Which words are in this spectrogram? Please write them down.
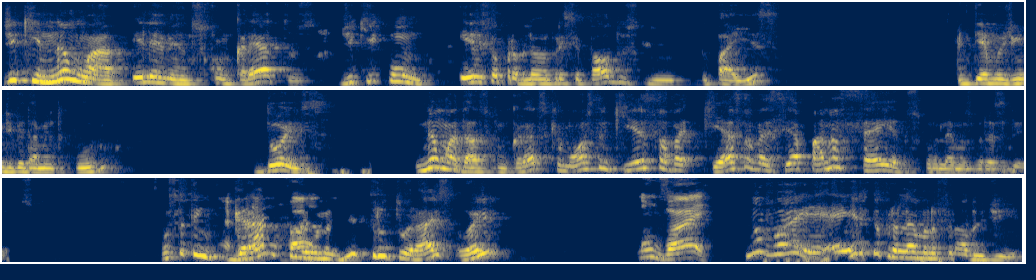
de que não há elementos concretos de que, um, esse é o problema principal do, do, do país, em termos de endividamento público. Dois, não há dados concretos que mostrem que essa vai, que essa vai ser a panaceia dos problemas brasileiros. Você tem é, graves problemas estruturais. Oi? Não vai. Não vai. É, é esse o problema no final do dia.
